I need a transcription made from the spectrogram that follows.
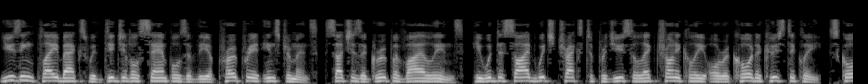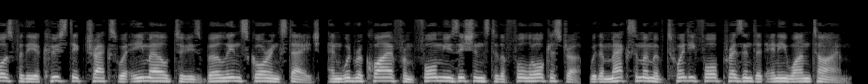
Using playbacks with digital samples of the appropriate instruments, such as a group of violins, he would decide which tracks to produce electronically or record acoustically. Scores for the acoustic tracks were emailed to his Berlin scoring stage, and would require from four musicians to the full orchestra, with a maximum of 24 present at any one time.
